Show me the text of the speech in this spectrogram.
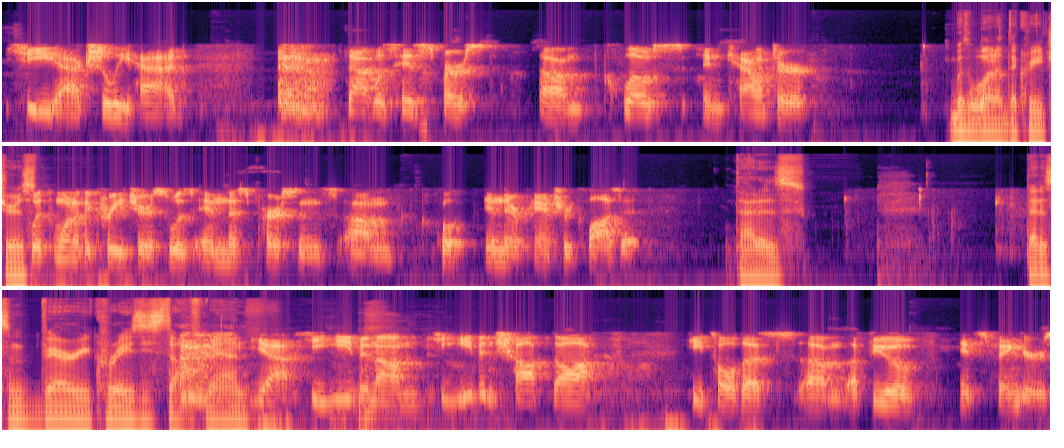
he actually had that was his first um, close encounter With one of the creatures. with one of the creatures was in this person's um, in their pantry closet. That is that is some very crazy stuff, man. Yeah, he even um, he even chopped off. He told us um, a few of its fingers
